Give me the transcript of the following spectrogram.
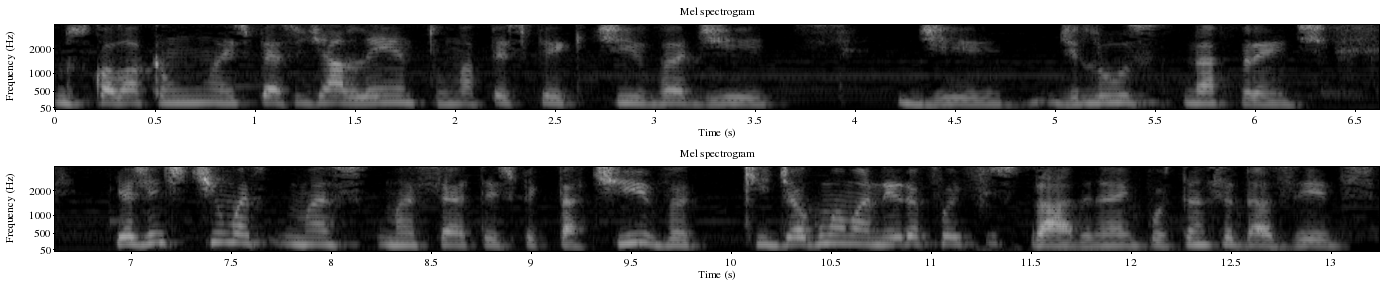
nos coloca uma espécie de alento, uma perspectiva de, de, de luz na frente. E a gente tinha uma, uma, uma, certa expectativa que, de alguma maneira, foi frustrada. Né? A importância das redes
